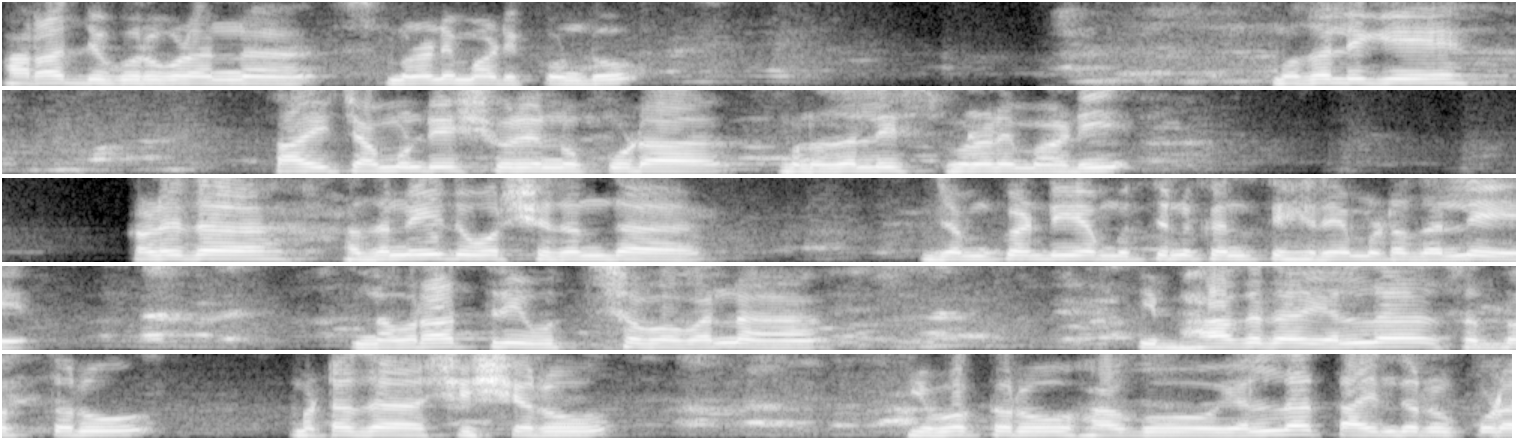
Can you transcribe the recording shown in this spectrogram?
ಆರಾಧ್ಯ ಗುರುಗಳನ್ನು ಸ್ಮರಣೆ ಮಾಡಿಕೊಂಡು ಮೊದಲಿಗೆ ತಾಯಿ ಚಾಮುಂಡೇಶ್ವರಿಯನ್ನು ಕೂಡ ಮನದಲ್ಲಿ ಸ್ಮರಣೆ ಮಾಡಿ ಕಳೆದ ಹದಿನೈದು ವರ್ಷದಿಂದ ಜಮಖಂಡಿಯ ಮುತ್ತಿನಕಂತಿ ಹಿರೇಮಠದಲ್ಲಿ ನವರಾತ್ರಿ ಉತ್ಸವವನ್ನು ಈ ಭಾಗದ ಎಲ್ಲ ಸದ್ಭಕ್ತರು ಮಠದ ಶಿಷ್ಯರು, ಯುವಕರು ಹಾಗೂ ಎಲ್ಲ ತಾಯಂದಿರು ಕೂಡ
